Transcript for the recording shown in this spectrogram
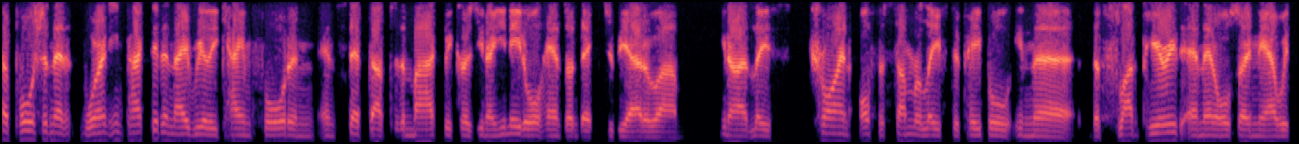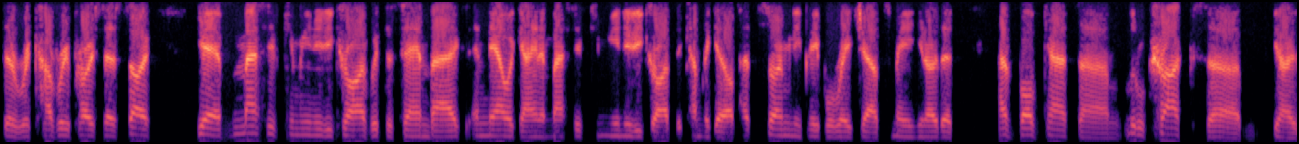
a portion that weren't impacted and they really came forward and, and stepped up to the mark because, you know, you need all hands on deck to be able to, um, you know, at least try and offer some relief to people in the, the flood period and then also now with the recovery process. So, yeah, massive community drive with the sandbags and now again a massive community drive to come together. I've had so many people reach out to me, you know, that have bobcats, um, little trucks, uh, you know,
